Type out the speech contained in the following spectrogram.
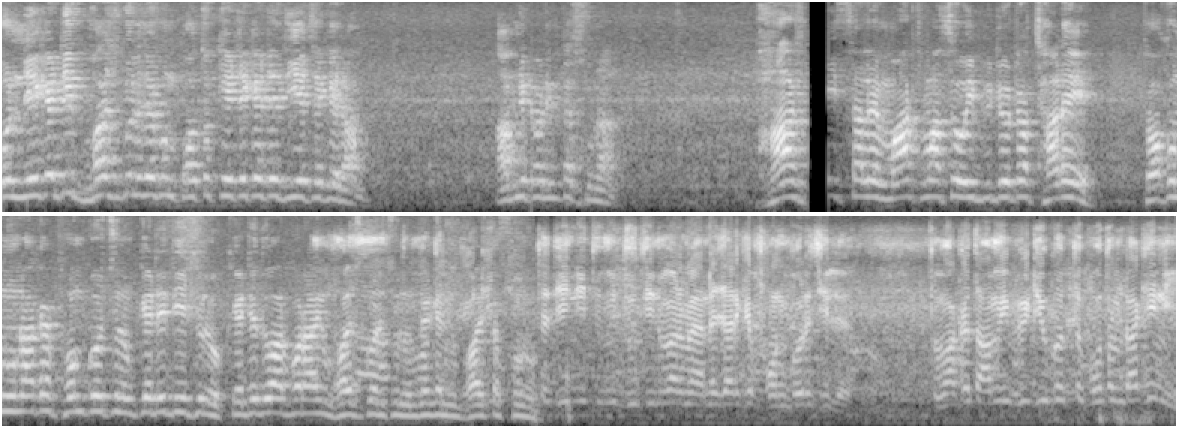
ওর নেগেটিভ ভয়েসগুলো দেখুন কত কেটে কেটে দিয়েছে কেরাম। আপনি কটিংটা শোনান। ফার্স্ট তেইশ সালের মার্চ মাসে ওই ভিডিওটা ছাড়ে, তখন ওনাকে ফোন করেছিলাম, কেটে দিয়েছিল। কেটে দেওয়ার পর আমি ভয়েস করেছিলাম, দেখেন ভয়েসটা শুনুন। প্রতিদিনই তুমি দু, তিনবার ম্যানেজারকে ফোন করেছিলে। তোমাকে তো আমি ভিডিও করতে প্রথম ডাকিনি।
